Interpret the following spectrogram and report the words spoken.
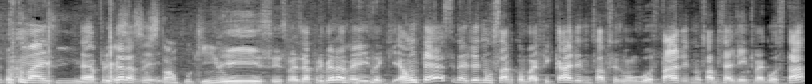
Mas Sim, é a primeira vez. assustar um pouquinho. Isso, isso, mas é a primeira vez aqui. É um teste, né? A gente não sabe como vai ficar, a gente não sabe se vocês vão gostar, a gente não sabe se a gente vai gostar,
